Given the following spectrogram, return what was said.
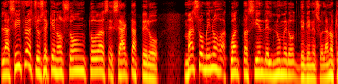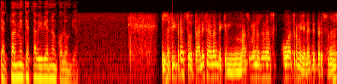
Las cifras yo sé que no son todas exactas, pero más o menos a cuánto asciende el número de venezolanos que actualmente está viviendo en Colombia. Cifras totales hablan de que más o menos unas 4 millones de personas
